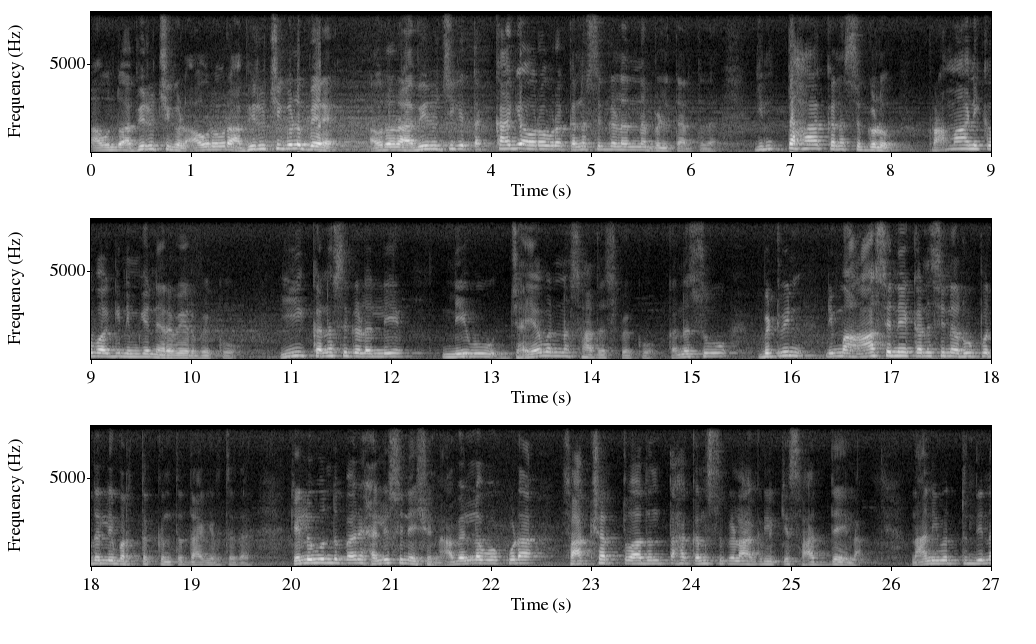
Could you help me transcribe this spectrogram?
ಆ ಒಂದು ಅಭಿರುಚಿಗಳು, ಅವರವರ ಅಭಿರುಚಿಗಳು ಬೇರೆ, ಅವರವರ ಅಭಿರುಚಿಗೆ ತಕ್ಕಾಗಿ ಅವರವರ ಕನಸುಗಳನ್ನು ಬೆಳೀತಾ ಇರ್ತದೆ. ಇಂತಹ ಕನಸುಗಳು ಪ್ರಾಮಾಣಿಕವಾಗಿ ನಿಮಗೆ ನೆರವೇರಬೇಕು. ಈ ಕನಸುಗಳಲ್ಲಿ ನೀವು ಜಯವನ್ನು ಸಾಧಿಸಬೇಕು. ಕನಸು ಬಿಟ್ವೀನ್ ನಿಮ್ಮ ಆಸೆನೇ ಕನಸಿನ ರೂಪದಲ್ಲಿ ಬರ್ತಕ್ಕಂಥದ್ದಾಗಿರ್ತದೆ. ಕೆಲವೊಂದು ಬಾರಿ ಹ್ಯಾಲ್ಯುಸಿನೇಷನ್ ಅವೆಲ್ಲವೂ ಕೂಡ ಸಾಕ್ಷಾತ್ವಾದಂತಹ ಕನಸುಗಳಾಗಲಿಕ್ಕೆ ಸಾಧ್ಯ ಇಲ್ಲ. ನಾನಿವತ್ತು ದಿನ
